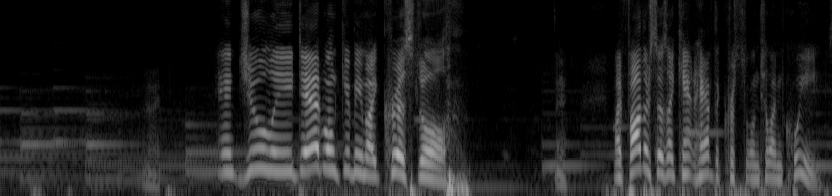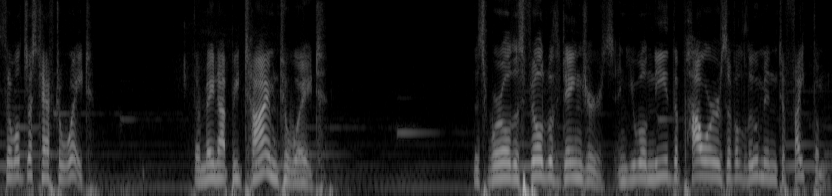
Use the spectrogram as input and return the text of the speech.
All right. Aunt Julie, Dad won't give me my crystal. My father says I can't have the crystal until I'm queen, so we'll just have to wait. There may not be time to wait. This world is filled with dangers, and you will need the powers of a lumen to fight them.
